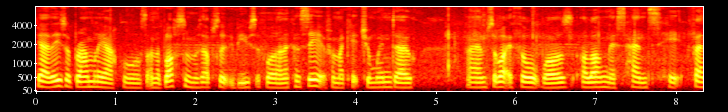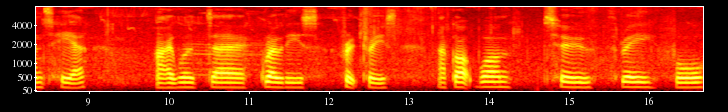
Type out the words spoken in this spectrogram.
Yeah, these are Bramley apples and the blossom was absolutely beautiful and I can see it from my kitchen window. Um, so what I thought was along this fence here I would uh, grow these fruit trees. I've got one, two, three, four,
